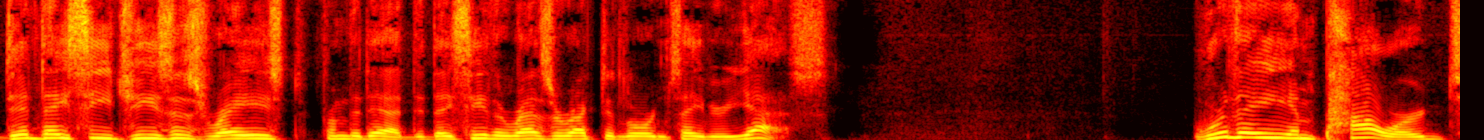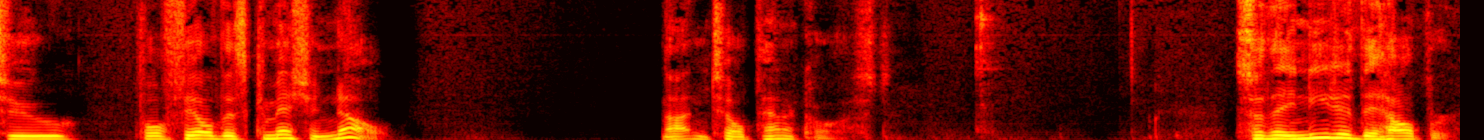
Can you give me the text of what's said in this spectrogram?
Did they see Jesus raised from the dead? Did they see the resurrected Lord and Savior? Yes. Were they empowered to fulfill this commission? No. Not until Pentecost. So they needed the helper.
